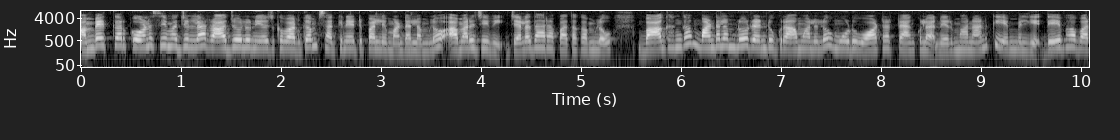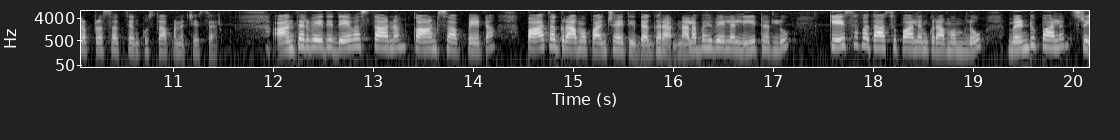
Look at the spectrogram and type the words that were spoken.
అంబేద్కర్ కోనసీమ జిల్లా రాజోలు నియోజకవర్గం సకినేటిపల్లి మండలంలో అమరజీవి జలధార పథకంలో భాగంగా మండలంలో రెండు గ్రామాలలో మూడు వాటర్ ట్యాంకుల నిర్మాణానికి ఎమ్మెల్యే దేవా వరప్రసాద్ శంకుస్థాపన చేశారు. అంతర్వేది దేవస్థానం కాన్సాపేట పాత గ్రామ పంచాయతీ దగ్గర నలభై వేల లీటర్లు కేశవదాసుపాలెం గ్రామంలో మెండుపాలెం శ్రీ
